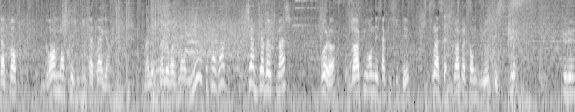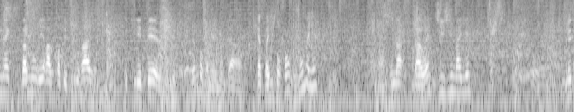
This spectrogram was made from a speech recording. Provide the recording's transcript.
ça porte grandement préjudice à Tag. Mal- malheureusement, mais c'est pas grave. Jab, jab, up smash. Voilà, dans la plus grande des simplicités. Sur la, sur la plateforme duo, c'est sûr que le mec va mourir quand t'es full rage et qu'il était, euh, même pas combien il était à 90% de gens maillés. On a, bah ouais, Gigi. Merci,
